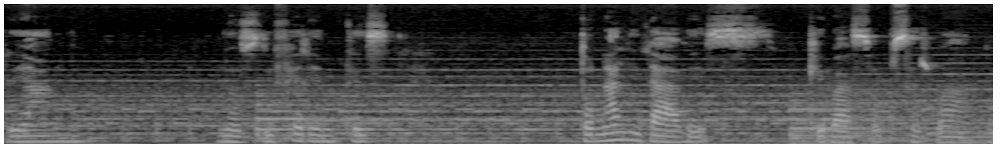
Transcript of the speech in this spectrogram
creando, los diferentes tonalidades que vas observando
